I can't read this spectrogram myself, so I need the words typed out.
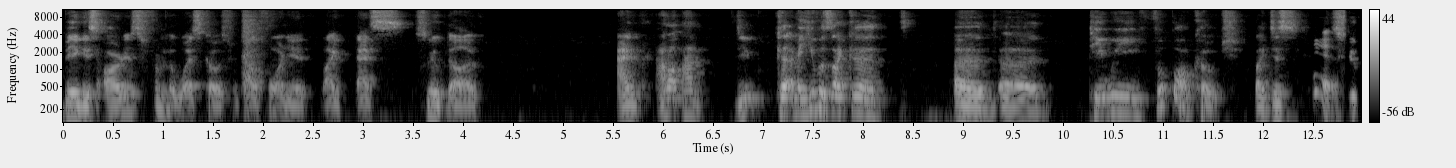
biggest artist from the West Coast, from California, like that's Snoop Dogg. I I don't I do you, I mean he was like a a, a Pee Wee football coach, like just yeah. Snoop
